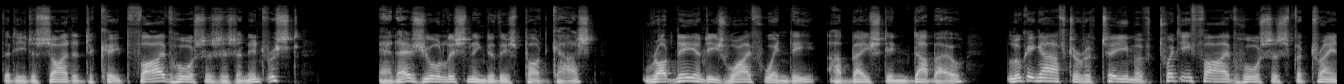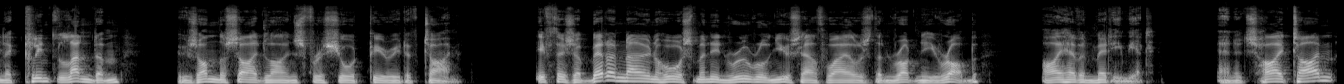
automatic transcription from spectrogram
that he decided to keep five horses as an interest, and as you're listening to this podcast, Rodney and his wife Wendy are based in Dubbo, looking after a team of 25 horses for trainer Clint Lundholm, who's on the sidelines for a short period of time. If there's a better known horseman in rural New South Wales than Rodney Robb, I haven't met him yet. And it's high time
